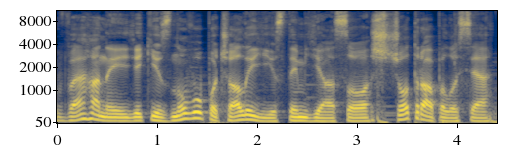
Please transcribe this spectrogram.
Вегани, які знову почали їсти м'ясо. Що трапилося?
